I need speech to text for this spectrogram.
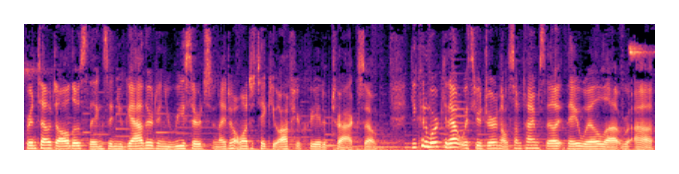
print out all those things and you gathered and you researched and I don't want to take you off your creative track. So you can work it out with your journal. Sometimes they, they will, uh, uh,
